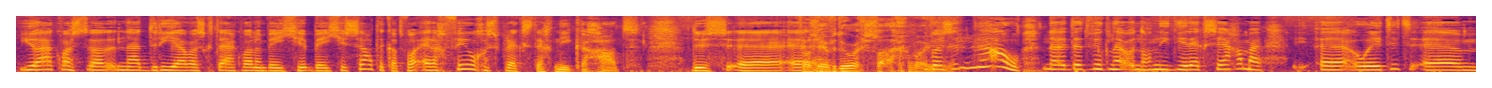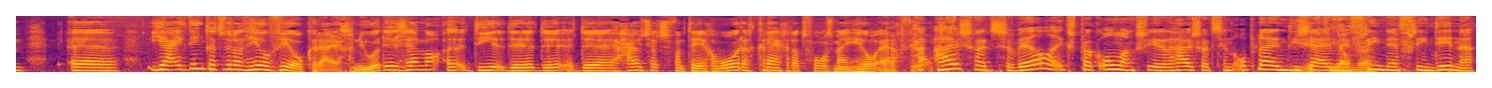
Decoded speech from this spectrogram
ja, ik was wel, na drie jaar was ik het eigenlijk wel een beetje, beetje zat. Ik had wel erg veel gesprekstechnieken gehad. Dus, uh, het was even doorgeslagen. Was, nou, nou, dat wil ik nou nog niet direct zeggen, maar uh, hoe heet het? Um, uh, ja, ik denk dat we dat heel veel krijgen nu. Hoor. Er zijn wel, uh, die, de, de, de huisartsen van tegenwoordig krijgen dat volgens mij heel erg veel. Huisartsen wel. Ik sprak onlangs weer een huisarts in opleiding. Die, die zei, mijn vrienden en vriendinnen...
